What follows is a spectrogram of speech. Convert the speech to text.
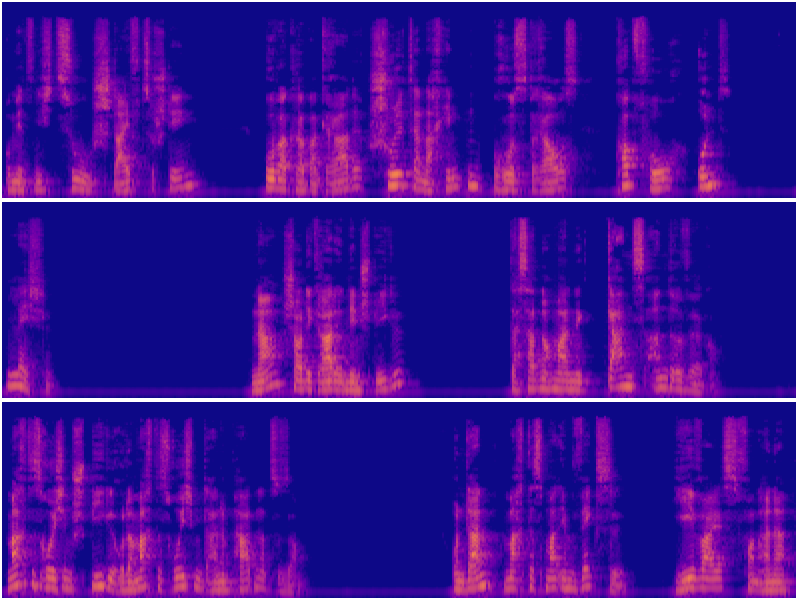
um jetzt nicht zu steif zu stehen. Oberkörper gerade, Schulter nach hinten, Brust raus, Kopf hoch und lächeln. Na, schau dir gerade in den Spiegel? das hat nochmal eine ganz andere Wirkung. Macht es ruhig im Spiegel oder macht es ruhig mit einem Partner zusammen. Und dann macht es mal im Wechsel, jeweils von einer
